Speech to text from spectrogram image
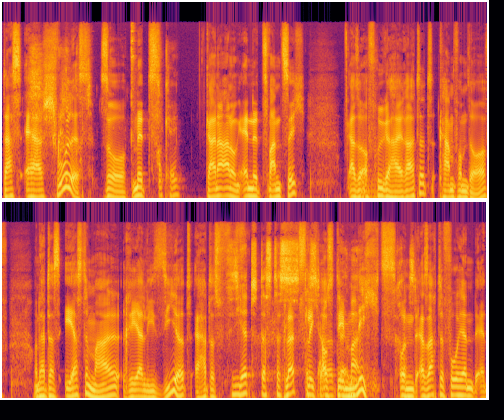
dass er schwul ist. So mit, okay. keine Ahnung, Ende 20 also auch früh geheiratet, kam vom Dorf und hat das erste Mal realisiert, er hat das, dass das plötzlich das, aus dem Nichts krass. und er sagte vorher, er,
